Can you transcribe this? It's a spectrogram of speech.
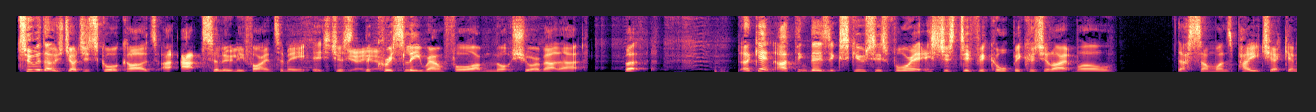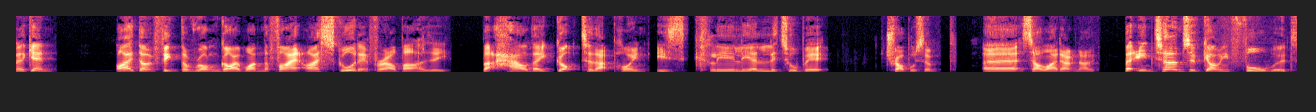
two of those judges' scorecards are absolutely fine to me. It's just Yeah, the yeah. Chris Lee round four. I'm not sure about that, but. Again, I think there's excuses for it. It's just difficult because you're like, well, that's someone's paycheck. And again, I don't think the wrong guy won the fight. I scored it for Albazi. But how they got to that point is clearly a little bit troublesome. Uh, so I don't know. But in terms of going forward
